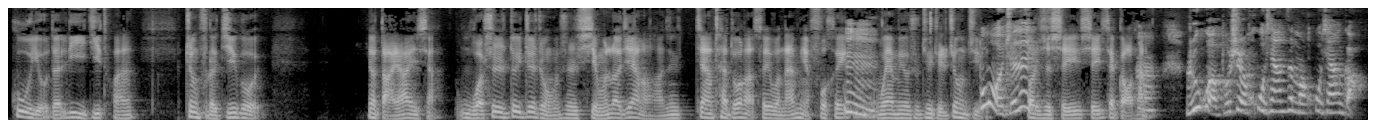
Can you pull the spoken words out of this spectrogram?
固有的利益集团、政府的机构要打压一下。我是对这种是喜闻乐见了啊，这这样太多了，所以我难免腹黑。嗯我也没有说具体的证据。不过我觉得到底是谁谁在搞他？嗯，如果不是互相这么互相搞，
